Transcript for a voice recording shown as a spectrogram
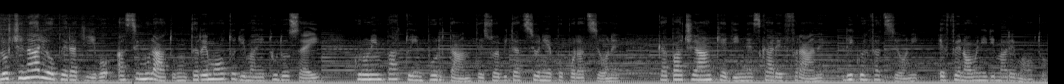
Lo scenario operativo ha simulato un terremoto di magnitudo 6 con un impatto importante su abitazioni e popolazione, capace anche di innescare frane, liquefazioni e fenomeni di maremoto.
